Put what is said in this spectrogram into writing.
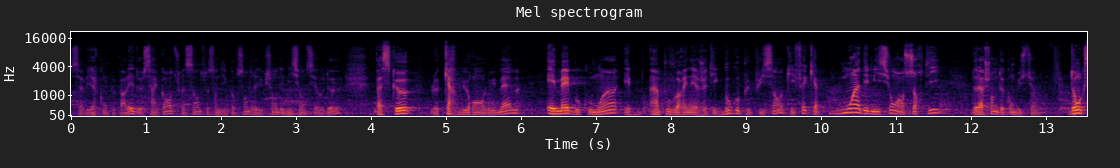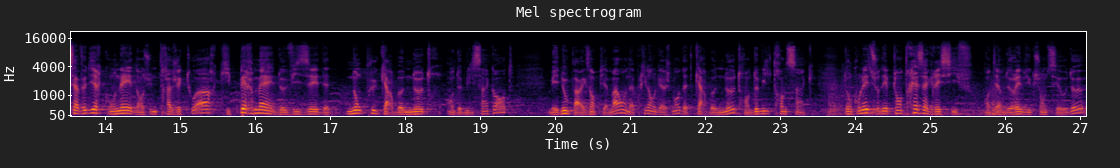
Ça veut dire qu'on peut parler de 50, 60, 70% de réduction d'émissions de CO2, parce que le carburant lui-même émet beaucoup moins et un pouvoir énergétique beaucoup plus puissant qui fait qu'il y a moins d'émissions en sortie de la chambre de combustion. Donc ça veut dire qu'on est dans une trajectoire qui permet de viser d'être non plus carbone neutre en 2050, mais nous, par exemple, Yamaha, on a pris l'engagement d'être carbone neutre en 2035. Donc on est sur des plans très agressifs en termes de réduction de CO2,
